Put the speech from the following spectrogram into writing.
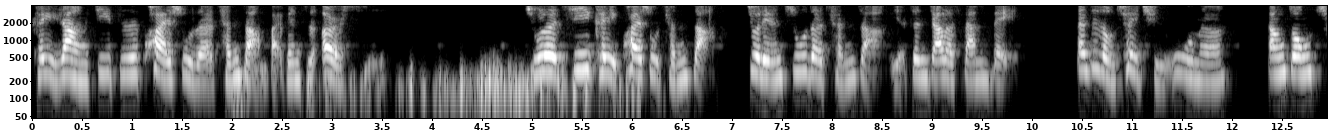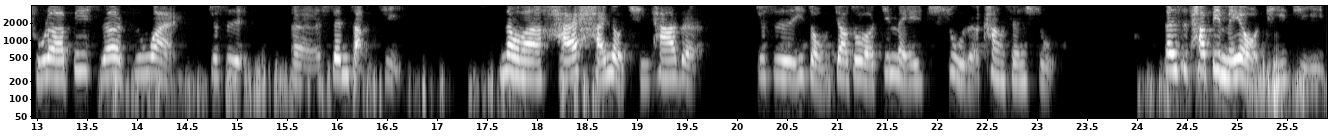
可以让鸡只快速的成长百分之二十。除了鸡可以快速成长，就连猪的成长也增加了三倍。但这种萃取物呢，当中除了 B 十二之外，就是呃，生长剂，那么还含有其他的，就是一种叫做金霉素的抗生素，但是它并没有提及，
